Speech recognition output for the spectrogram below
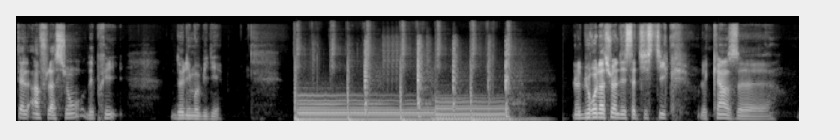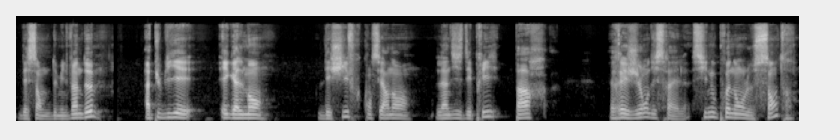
telle inflation des prix de l'immobilier. Le Bureau national des statistiques, le 15 euh, décembre 2022, a publié également des chiffres concernant l'indice des prix par région d'Israël. Si nous prenons le centre,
